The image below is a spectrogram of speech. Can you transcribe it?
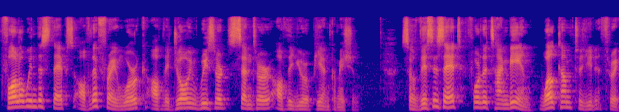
following the steps of the framework of the Joint Research Center of the European Commission. So this is it for the time being. Welcome to Unit 3.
